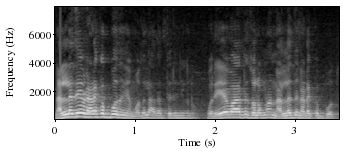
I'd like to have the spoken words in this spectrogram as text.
நல்லதே நடக்க போகுதுங்க. முதல்ல அதை தெரிஞ்சுக்கணும். ஒரே வார்த்தை சொல்லணும்னா நல்லது நடக்க போகுது.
